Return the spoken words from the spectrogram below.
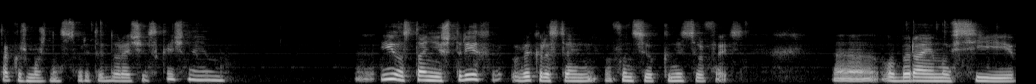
Також можна створити, до речі, скетч на ньому. І останній штрих використаємо функцію Knit Surface. Е, Обираємо всі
